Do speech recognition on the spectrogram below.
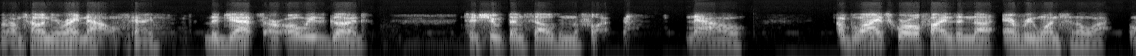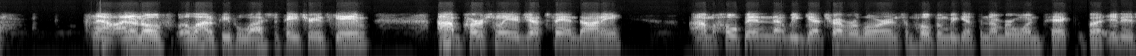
but I'm telling you right now, okay? The Jets are always good to shoot themselves in the foot. Now, a blind squirrel finds a nut every once in a while. Now, I don't know if a lot of people watch the Patriots game. I'm personally a Jets fan, Donnie. I'm hoping that we get Trevor Lawrence. I'm hoping we get the number one pick, but it is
